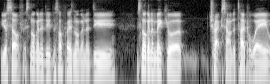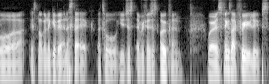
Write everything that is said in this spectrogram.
yourself. It's not going to do the software is not going to do. It's not going to make your track sound a type of way, or it's not going to give it an aesthetic at all. You just everything's just open. Whereas things like Fruity Loops,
